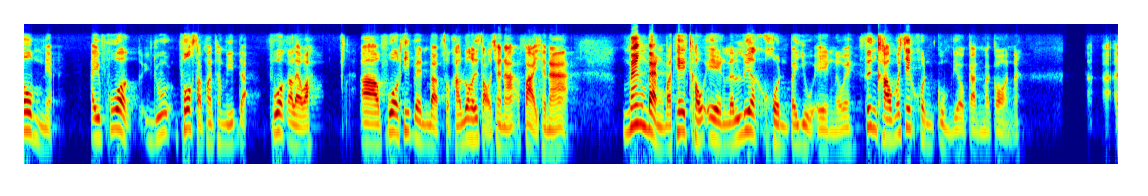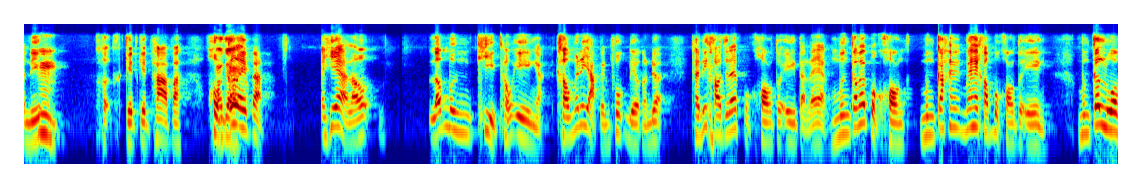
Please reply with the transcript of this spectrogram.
ล่มเนี่ย ไอ้พวกยุพวกสัมพันธมิตรอะพวกอะไรวะอ่าพวกที่เป็นแบบสงครามโลกครั้งที่สองชนะ ฝ่ายชนะ แม่งแบ่งประเทศเขาเองแล้วเลือกคนไปอยู่เองนะเว้ยซึ่งเขาไม่ใช่คนกลุ่มเดียวกันมาก่อนนะอะอันนี้อืมเก็ตเก็ตภาพปะผมเข้าใจก็เลยแบบไอ้เหี้ยแล้ว แล้วมึงขีดเขาเองอะเขาไม่ได้อยากเป็นพวกเดียวกันด้วยแทนที่เขาจะได้ปกครองตัวเองแต่แรก มึงก็ไม่ปกครอง มึงก็ให้ไม่ให้เขาปกครองตัวเอง มึงก็รวม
